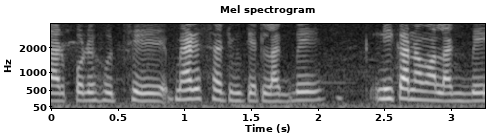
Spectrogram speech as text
তারপরে হচ্ছে ম্যারেজ সার্টিফিকেট লাগবে নিকানামা লাগবে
